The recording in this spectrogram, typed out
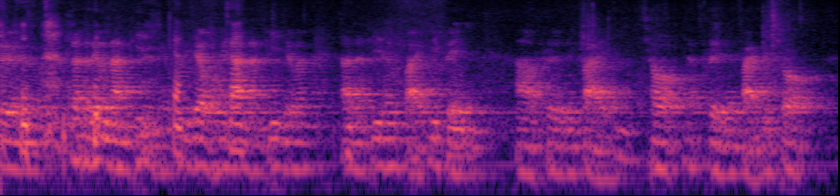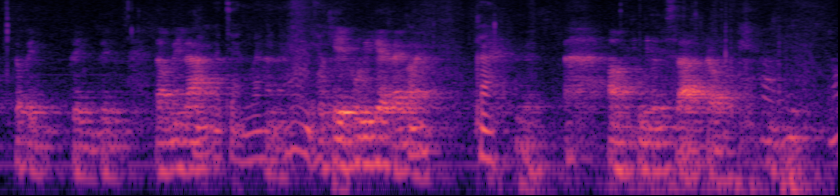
เดินแล้วก็เรียกว่านานที่เนี่ยค่ะพุทธเจ้าบอกให้ค่ะทานนานที่ใช่ไหมทานนานที่ทั้งฝ่ายที่เป็นอ่าเพลินในฝ่ายชอบและเพลินในฝ่ายไม่ชอบ ก็เป็นเป็นเป็นเราไม่ละอาจารย์ว่าอย่างนั้นโอเคพวกนี้แก้ไขใหม่ค่ะอ่าคุณบริษาต่อ หลว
